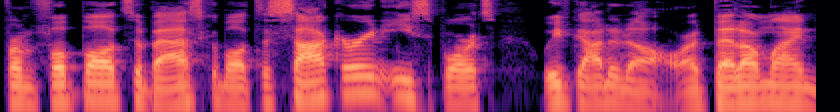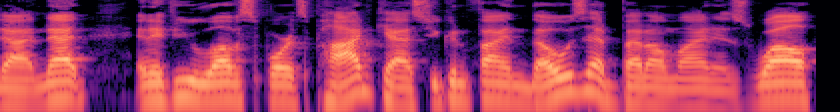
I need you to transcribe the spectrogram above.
From football to basketball to soccer and esports, we've got it all at betonline.net. And if you love sports podcasts, you can find those at betonline as well.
